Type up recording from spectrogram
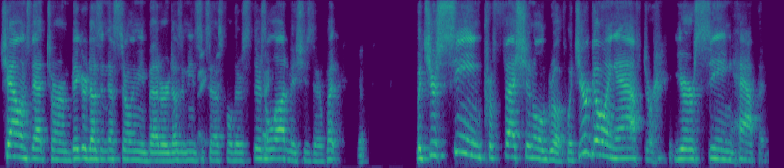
challenge that term. Bigger doesn't necessarily mean better. It doesn't mean right. successful. There's there's right. a lot of issues there, but yep. but you're seeing professional growth. What you're going after, you're seeing happen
